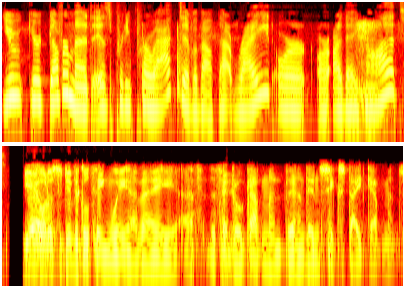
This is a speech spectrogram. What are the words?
you, your government is pretty proactive about that, right? Or, or are they not? Yeah, well, it's a difficult thing. We have a, a the federal government and then six state governments.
